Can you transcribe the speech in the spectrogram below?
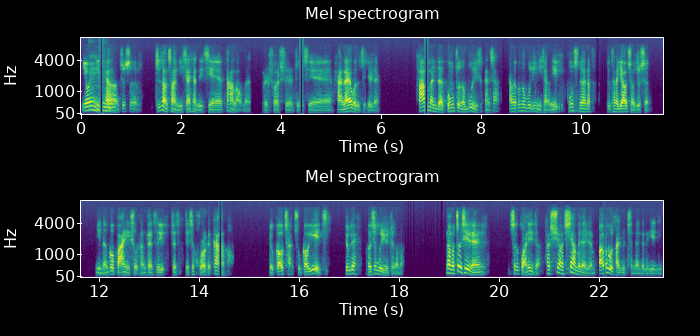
因为你看啊，就是职场上，你想想这些大佬们，或者说是这些 high level 的这些人，他们的工作的目的是干啥？他们的工作目的，你想，你公司对他的对他的要求就是，你能够把你手上这这这这些活儿给干好，有高产出、高业绩，对不对？核心目的就是这个嘛。那么这些人是个管理者，他需要下面的人帮助他去承担这个业绩。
